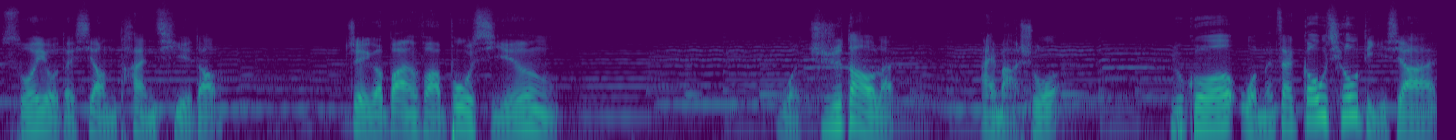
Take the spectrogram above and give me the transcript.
所有的象叹气道：“这个办法不行。”我知道了，艾玛说：“如果我们在高跷底下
